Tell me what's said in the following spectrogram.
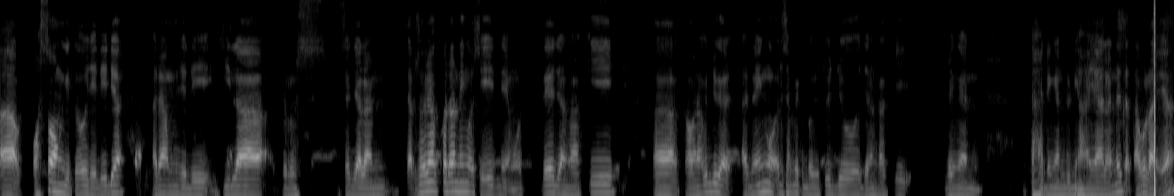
uh, kosong gitu. Jadi dia kadang menjadi gila terus bisa jalan setiap sore aku kadang nengok sih dia dia jalan kaki uh, kawan aku juga ada nengok sampai ke batu tujuh jalan kaki dengan entah dengan dunia hayalan dia tak tahu lah ya.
